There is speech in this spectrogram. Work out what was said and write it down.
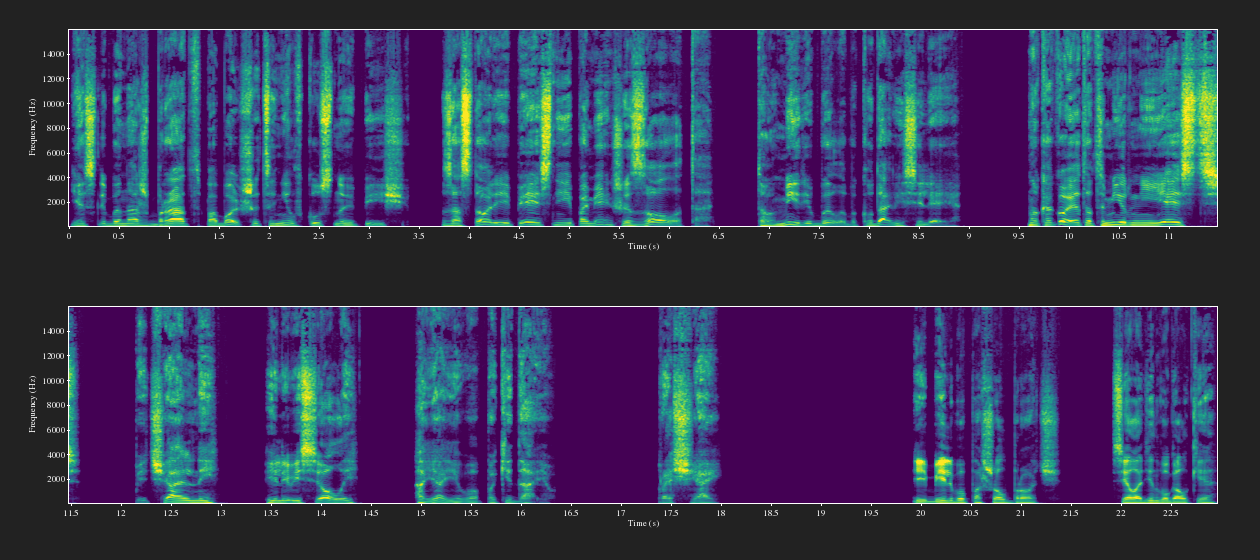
Если бы наш брат побольше ценил вкусную пищу, застолье песни и поменьше золота, то в мире было бы куда веселее. Но какой этот мир не есть, печальный или веселый, а я его покидаю. Прощай. И Бильбо пошел прочь, сел один в уголке,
